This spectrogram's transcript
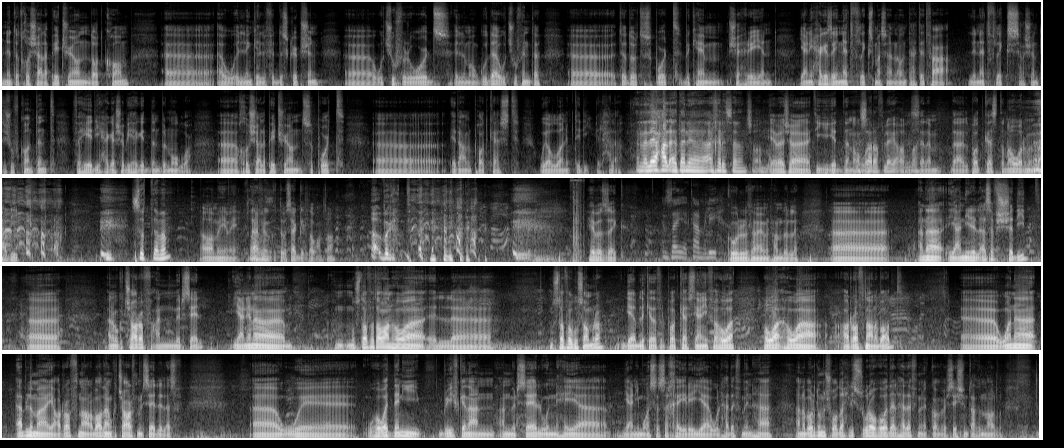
إن أنت تخش على patreon.com آه أو ال link اللي في ال description آه وتشوف ال rewards اللي موجودة وتشوف أنت آه، تقدر ت support بكام شهريا؟ يعني حاجة زي Netflix مثلا لو انت هتدفع ل Netflix عشان تشوف content فهي دي حاجة شبيهة جدا بالموضوع. آه، خش على Patreon support ادعم البودكاست ويلا نبتدي الحلقة. أنا ليا حلقة تانية آخر السنة إن شاء الله. يا باشا تيجي جدا والله. شرف ليا والله. السلام ده البودكاست تنور من بعديك. الصوت تمام؟ آه مية مية. انت عارف كنت بسجل طبعا صح؟ آه بجد. هبة إزيك؟ إزيك عامل إيه؟ كله تمام الحمد لله. آه أنا يعني للأسف الشديد آه أنا ما كنتش أعرف عن مرسال. يعني أنا مصطفى طبعا هو ال- مصطفى أبو سمرة جه قبل كده في البودكاست يعني فهو هو هو عرفنا على بعض. آه وأنا قبل ما يعرفنا على بعض أنا ما كنتش أعرف مرسال للأسف. آه وهو اداني brief كده عن عن مرسال وان هي يعني مؤسسة خيرية والهدف منها. أنا برضو مش واضح لي الصورة وهو ده الهدف من ال conversation بتاعت النهارده.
